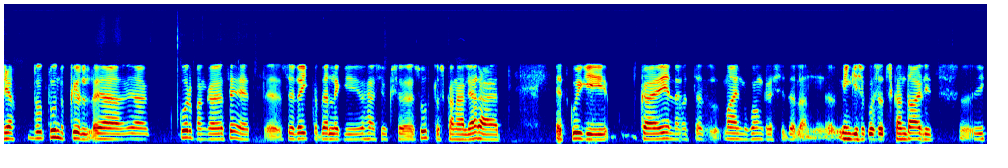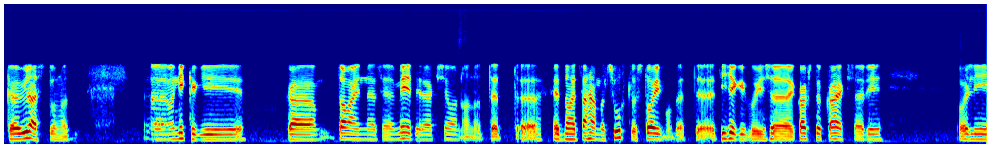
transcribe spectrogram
jah, tundub küll ja, ja kurb on ka see, et see lõikab jällegi ühe sihukese suhtluskanali ära, et, et kuigi ka eelnevatel maailmakongressidel on mingisugused skandaalid ikka üles tulnud, on ikkagi ka tavaline see meediareaktsioon olnud, et, et noh, et vähemalt suhtlus toimub, et, et isegi kui see kaks tuhat kaheksa oli, oli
